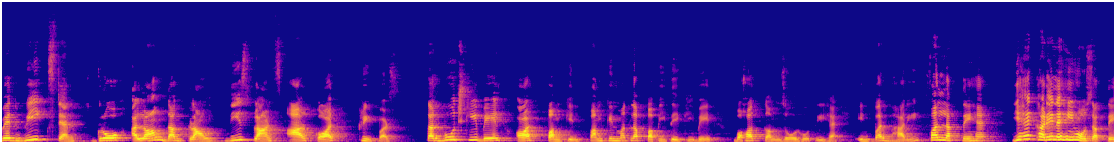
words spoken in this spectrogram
with weak stem grow along the ground these plants are called creepers तरबूज की बेल और पम्पकिन पम्पकिन मतलब पपीते की बेल बहुत कमज़ोर होती है। इन पर भारी फल लगते हैं। यह खड़े नहीं हो सकते।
